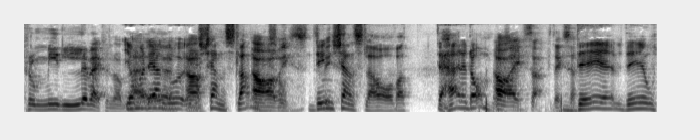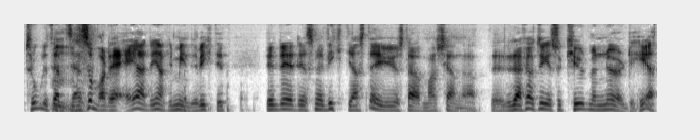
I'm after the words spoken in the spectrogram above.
promille verkligen av ja, det men här. det är ändå Ja. känslan. Ja, liksom. visst. Din visst. känsla av att det här är dem. Ja, exakt, exakt. Det, är- det är otroligt häftigt. Sen så vad det är, det är egentligen mindre viktigt. Det, det, det som är viktigast är ju just det att man känner att... Det är därför jag tycker det är så kul med nördighet.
